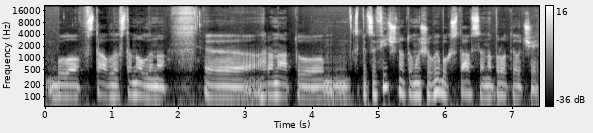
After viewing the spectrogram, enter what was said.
було вставлено, встановлено е, гранату специфічно, тому що вибух стався напроти очей.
